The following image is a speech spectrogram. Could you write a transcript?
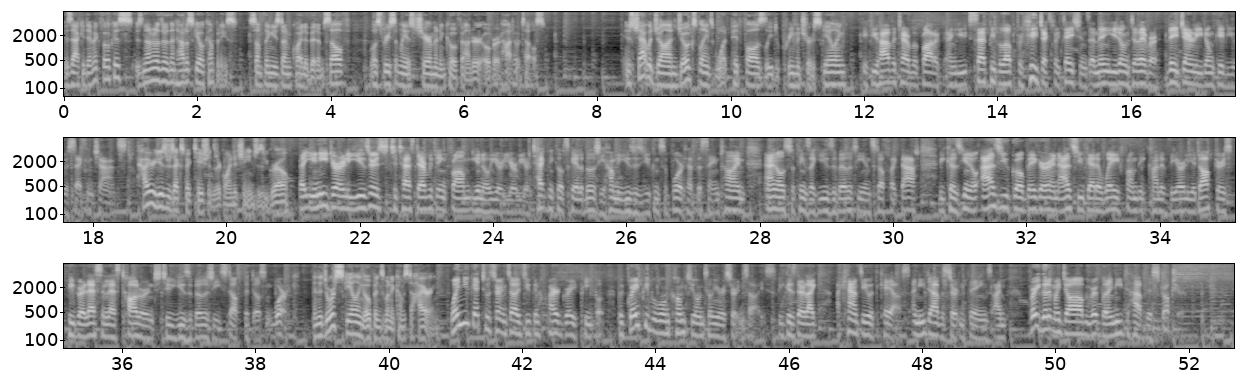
His academic focus is none other than how to scale companies, something he's done quite a bit himself, most recently as chairman and co founder over at Hot Hotels. In his chat with John, Joe explains what pitfalls lead to premature scaling. If you have a terrible product and you set people up for huge expectations and then you don't deliver, they generally don't give you a second chance. How your users' expectations are going to change as you grow. That you need your early users to test everything from, you know, your, your, your technical scalability, how many users you can support at the same time, and also things like usability and stuff like that. Because, you know, as you grow bigger and as you get away from the kind of the early adopters, people are less and less tolerant to usability stuff that doesn't work. And the door scaling opens when it comes to hiring. When you get to a certain size, you can hire great people, but great people won't come to you until you're a certain size because they're like, I can't deal with the chaos. I need to have a certain things. I'm very good at my job, but I need to have this structure.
